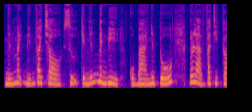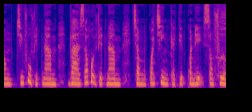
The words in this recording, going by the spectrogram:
nhấn mạnh đến vai trò sự kiên nhẫn bền bỉ của ba nhân tố, đó là Vatican, Chính phủ Việt Nam và Giáo hội Việt Nam trong quá trình cải thiện quan hệ song phương.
